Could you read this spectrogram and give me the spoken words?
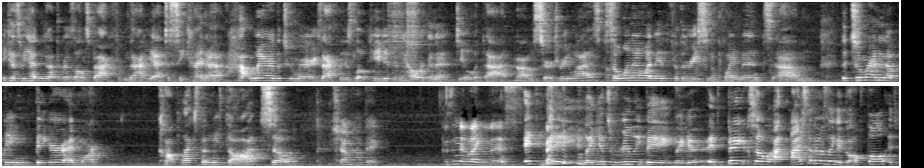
because we hadn't got the results back from that yet to see kind of where the tumor exactly is located and how we're going to deal with that um, surgery wise. So when I went in for the recent appointment, um, the tumor ended up being bigger and more complex than we thought. So Show them how big. Isn't it like this? it's big, like it's really big. Like it, it's big. So I, I said it was like a golf ball. It's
